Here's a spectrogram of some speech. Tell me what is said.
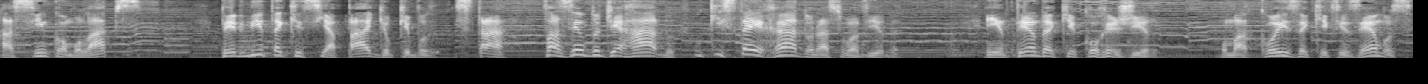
Assim como o lápis, permita que se apague o que está fazendo de errado, o que está errado na sua vida. Entenda que corrigir uma coisa que fizemos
